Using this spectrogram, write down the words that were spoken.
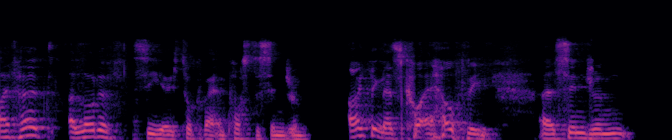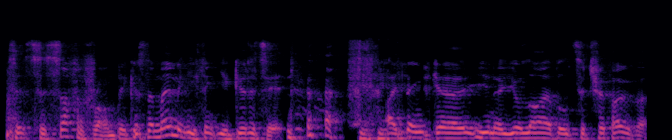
I've heard a lot of CEOs talk about imposter syndrome. I think that's quite a healthy uh, syndrome to, to, suffer from because the moment you think you're good at it, I think uh, you know you're liable to trip over.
